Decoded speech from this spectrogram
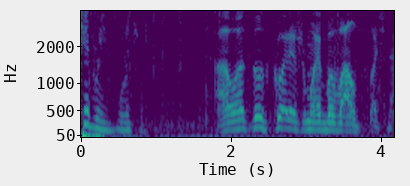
육해부임 오른쪽 А вот тут кореш мой бывал точно.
